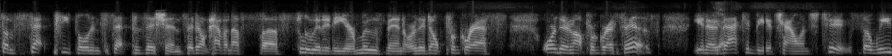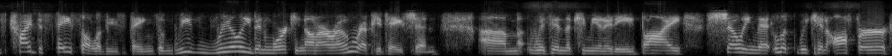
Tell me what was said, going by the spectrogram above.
some set people in set positions. They don't have enough uh, fluidity or movement, or they don't progress, or they're not progressive. You know, yeah. that could be a challenge too. So we've tried to face all of these things, and we've really been working on our own reputation um, within the community by showing that, look, we can offer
